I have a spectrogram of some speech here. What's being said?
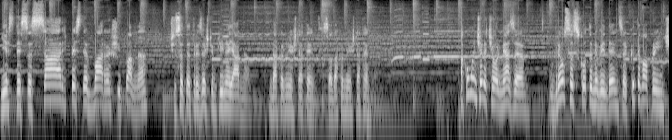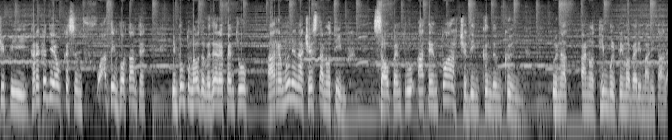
este să sari peste vară și toamnă și să te trezești în plină iarnă, dacă nu ești atent sau dacă nu ești atentă. Acum, în cele ce urmează, vreau să scot în evidență câteva principii care cred eu că sunt foarte importante din punctul meu de vedere pentru a rămâne în acest anotimp sau pentru a te întoarce din când în când în anotimpul primăverii maritale.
